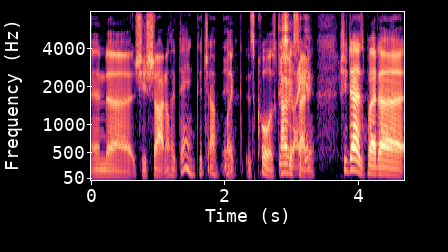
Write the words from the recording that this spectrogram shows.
and uh, she shot, and I was like, "Dang, good job!" Yeah. Like it's cool. It's Did kind of she like it? exciting. She does, but uh,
